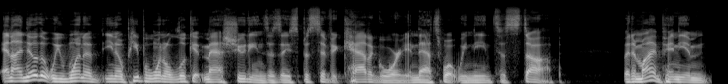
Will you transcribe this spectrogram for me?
And I know that we want to, you know, people want to look at mass shootings as a specific category, and that's what we need to stop. But in my opinion,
